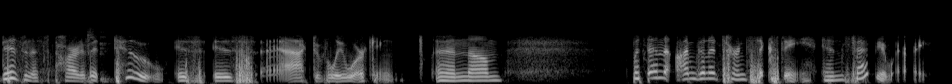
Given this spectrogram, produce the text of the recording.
business part of it too is is actively working, and um, but then I'm going to turn 60 in February,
